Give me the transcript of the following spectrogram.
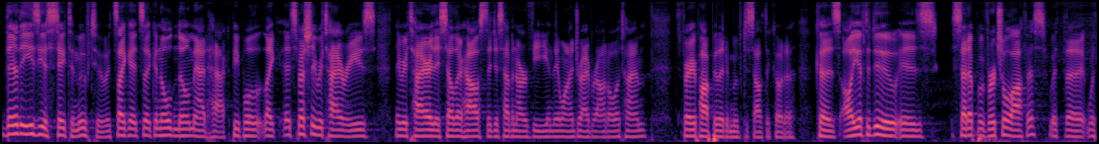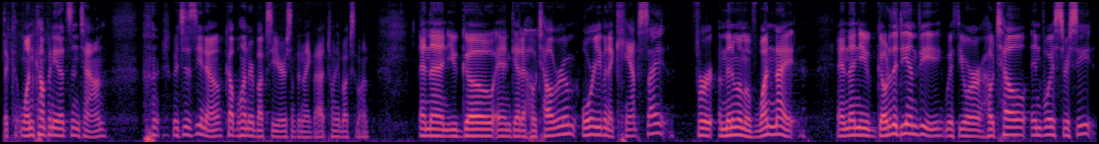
they're the easiest state to move to. It's like it's like an old nomad hack. People like, especially retirees, they retire, they sell their house, they just have an RV, and they want to drive around all the time. It's very popular to move to South Dakota because all you have to do is set up a virtual office with the with the one company that's in town, which is you know a couple hundred bucks a year, or something like that, twenty bucks a month, and then you go and get a hotel room or even a campsite for a minimum of one night and then you go to the DMV with your hotel invoice receipt,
